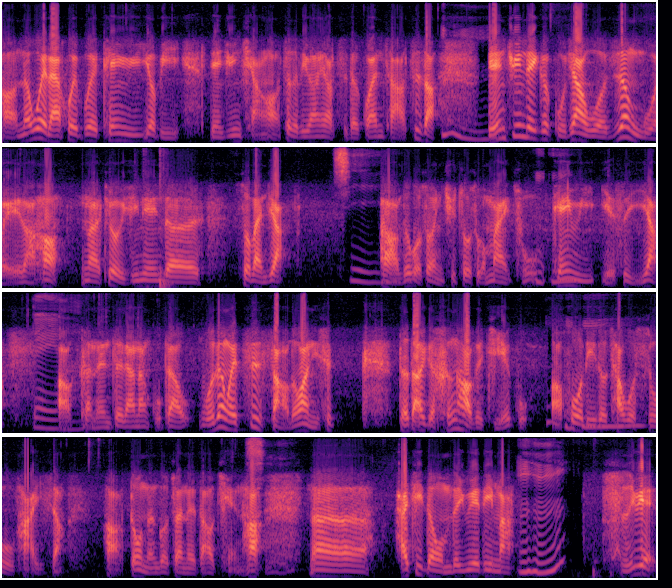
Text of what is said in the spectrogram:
哈，那未来会不会天宇又比联军强哦？这个地方要值得观察。至少联军的一个股价，我认为了哈，那就以今天的收盘价。是啊，如果说你去做这个卖出，天宇也是一样，对啊，可能这两张股票，我认为至少的话，你是得到一个很好的结果啊，获利都超过十五帕以上，啊，都能够赚得到钱哈。那还记得我们的约定吗？嗯哼，十月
